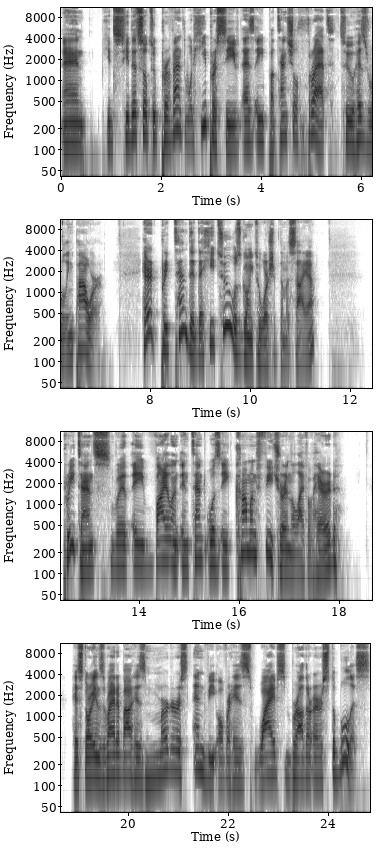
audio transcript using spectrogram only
And he, he did so to prevent what he perceived as a potential threat to his ruling power. Herod pretended that he too was going to worship the Messiah. Pretense with a violent intent was a common feature in the life of Herod. Historians write about his murderous envy over his wife's brother Aristobulus,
